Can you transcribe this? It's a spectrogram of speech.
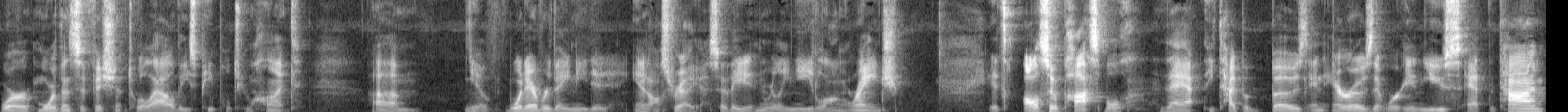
were more than sufficient to allow these people to hunt, um, you know, whatever they needed in Australia. So they didn't really need long range. It's also possible that the type of bows and arrows that were in use at the time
